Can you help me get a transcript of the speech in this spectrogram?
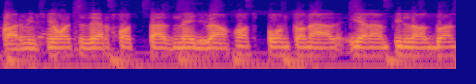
38.646 ponton áll jelen pillanatban.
